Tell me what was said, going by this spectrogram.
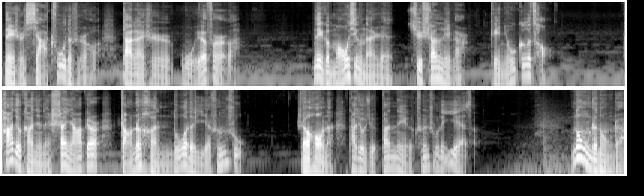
那是夏初的时候，大概是五月份吧。那个毛姓男人去山里边给牛割草，他就看见那山崖边长着很多的野椿树，然后呢，他就去搬那个椿树的叶子。弄着弄着，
